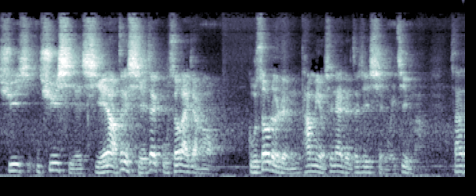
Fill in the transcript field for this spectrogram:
虚虚邪邪啊？这个邪在古时候来讲哦，古时候的人他没有现在的这些显微镜嘛。他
